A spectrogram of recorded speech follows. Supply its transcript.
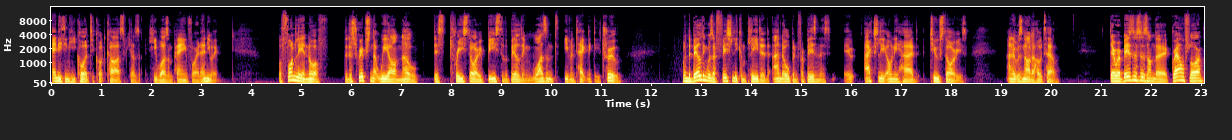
anything he could to cut costs because he wasn't paying for it anyway. But funnily enough, the description that we all know, this three story beast of a building, wasn't even technically true. When the building was officially completed and open for business, it actually only had two stories, and it was not a hotel. There were businesses on the ground floor,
